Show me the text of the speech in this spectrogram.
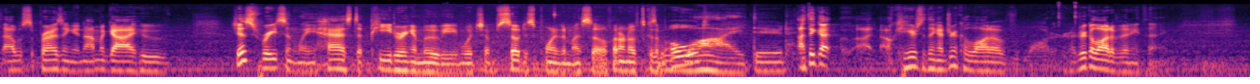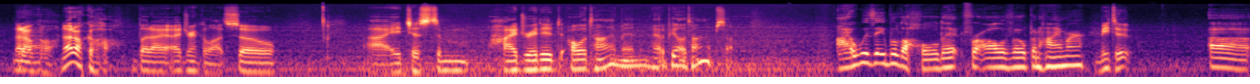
That was surprising, and I'm a guy who just recently has to pee during a movie, which I'm so disappointed in myself. I don't know if it's because I'm old. Why, dude? I think I, I. Okay, here's the thing. I drink a lot of water. I drink a lot of anything. Not Yeah. alcohol. Not alcohol. But I, I drink a lot. So I just am hydrated all the time and had to pee all the time. So I was able to hold it for all of Oppenheimer. me too. Uh,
